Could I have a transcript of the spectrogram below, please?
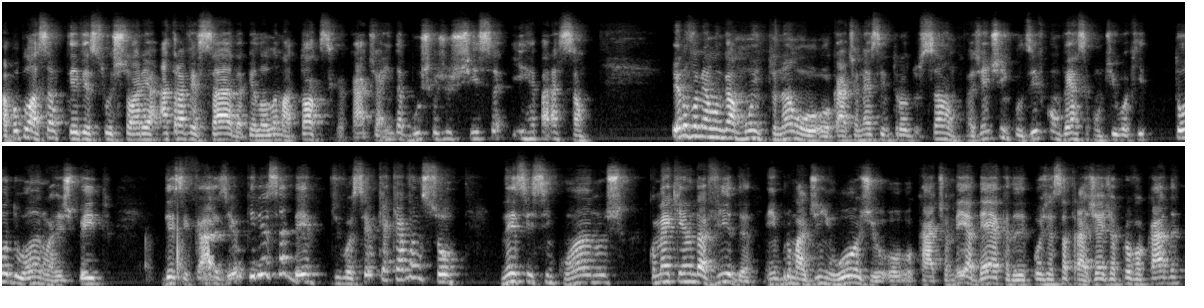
A população que teve a sua história atravessada pela lama tóxica, Kátia, ainda busca justiça e reparação. Eu não vou me alongar muito, não, Kátia, nessa introdução. A gente, inclusive, conversa contigo aqui todo ano a respeito desse caso. Eu queria saber de você o que é que avançou nesses cinco anos, como é que anda a vida em Brumadinho hoje, Kátia, meia década depois dessa tragédia provocada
